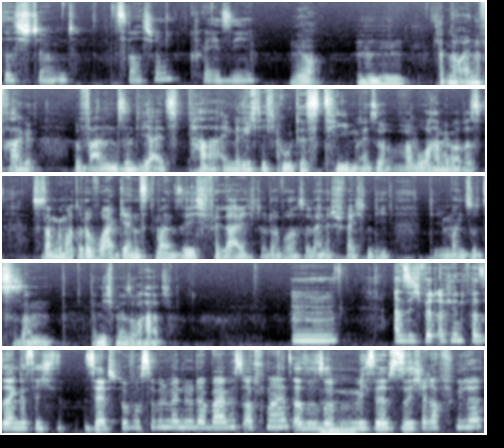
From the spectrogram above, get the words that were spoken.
Das stimmt. Das war schon crazy. Ja. Hm, ich habe noch eine Frage. Wann sind wir als Paar ein richtig gutes Team? Also, wo haben wir mal was zusammen gemacht oder wo ergänzt man sich vielleicht oder wo hast du deine Schwächen, die, die man so zusammen dann nicht mehr so hat? Mm, also ich würde auf jeden Fall sagen, dass ich selbstbewusster bin, wenn du dabei bist oftmals. Also so mhm. mich selbst sicherer fühle.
